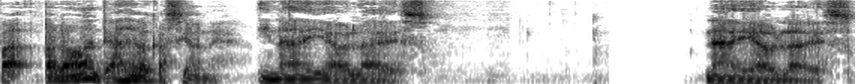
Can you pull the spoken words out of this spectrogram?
¿Para dónde te vas de vacaciones? Y nadie habla de eso. Nadie habla de eso.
